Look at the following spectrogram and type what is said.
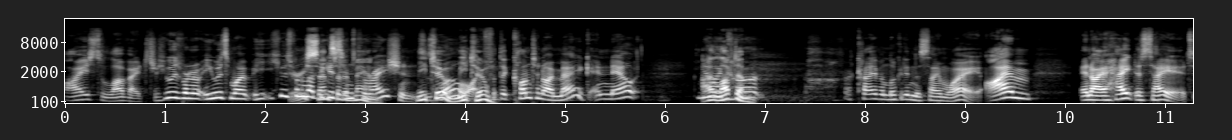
I used to love H3. He was one of he was my he was Very one of my biggest sensitive man. inspirations. Me too, well, me like, too. for the content I make, and now, I now loved him. can't, I can't even look at him the same way. I'm, and I hate to say it,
